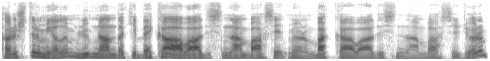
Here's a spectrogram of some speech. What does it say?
karıştırmayalım. Lübnan'daki Beka Vadisi'nden bahsetmiyorum. Bakka Vadisi'nden bahsediyorum.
